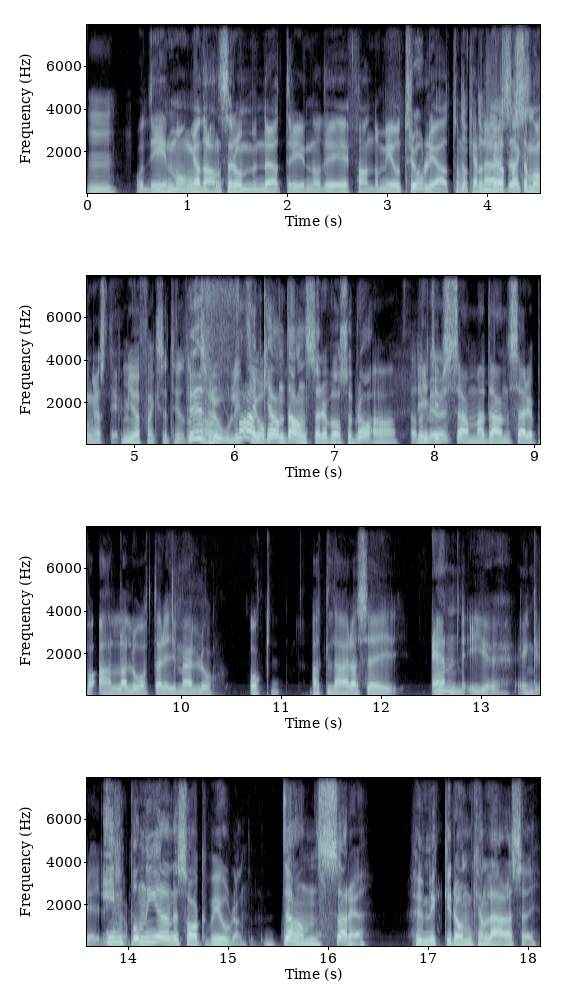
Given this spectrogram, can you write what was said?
Mm. Och det är många danser de nöter in och det är fan, de är otroliga att de, De- kan de lära gör sig faktiskt- så många steg. De gör faktiskt ett helt Hur otroligt fan jobb. kan dansare vara så bra? Ja, Ja, det är typ gör- samma dansare på alla låtar i Mello. Och att lära sig en är ju en grej. Liksom. Imponerande saker på jorden. Dansare, hur mycket de kan lära sig,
